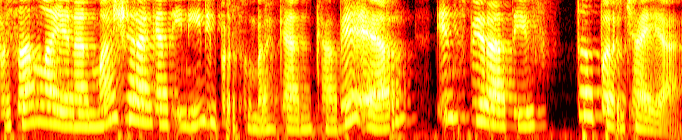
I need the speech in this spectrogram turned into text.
Pesan layanan masyarakat ini dipersembahkan KBR, inspiratif, terpercaya.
